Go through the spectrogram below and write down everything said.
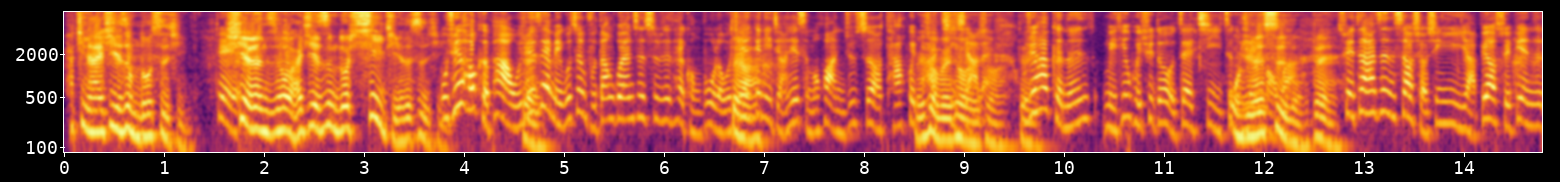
他竟然还记得这么多事情。对，卸任之后还记得这么多细节的事情，我觉得好可怕。我觉得在美国政府当官，这是不是太恐怖了？我今天跟你讲一些什么话，你就知道他会把它记下来。我觉得他可能每天回去都有在记这个。我觉得是的，对。所以大家真的是要小心翼翼啊，不要随便的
